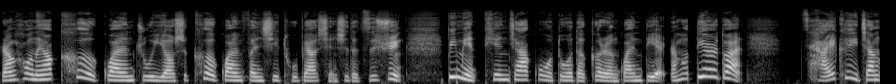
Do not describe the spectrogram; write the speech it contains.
然后呢，要客观注意哦，是客观分析图表显示的资讯，避免添加过多的个人观点。然后第二段才可以将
